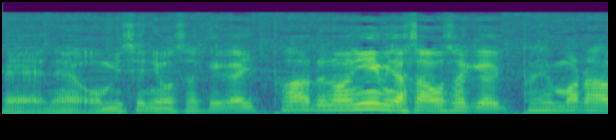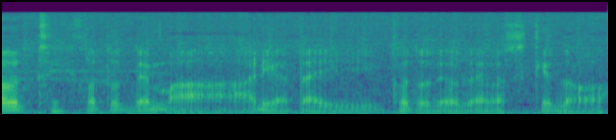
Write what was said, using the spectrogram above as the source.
えー、ね、お店にお酒がいっぱいあるのに皆さんお酒をいっぱいもらうということで、まあ、ありがたいことでございますけど、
